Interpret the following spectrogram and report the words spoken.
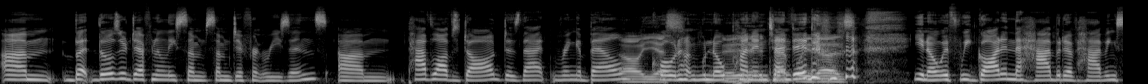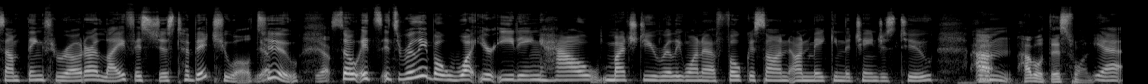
Um, but those are definitely some some different reasons. Um, Pavlov's dog does that ring a bell? Oh yes. Quote no It- pun intended. you know, if we got in the habit of having something throughout our life, it's just habitual too. Yep. So it's it's really about what you're eating. How much do you really want to focus on on making the changes too? How, how about this one? Yeah.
